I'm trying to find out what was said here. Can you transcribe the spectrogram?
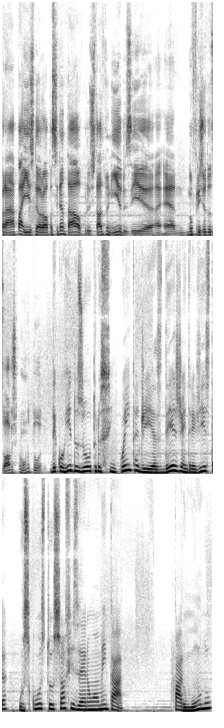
para países da Europa Ocidental, para os Estados Unidos e, é, é no frigir dos ovos, para o mundo todo. Decorridos outros 50 dias desde a entrevista, os custos só fizeram aumentar. Para o mundo.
